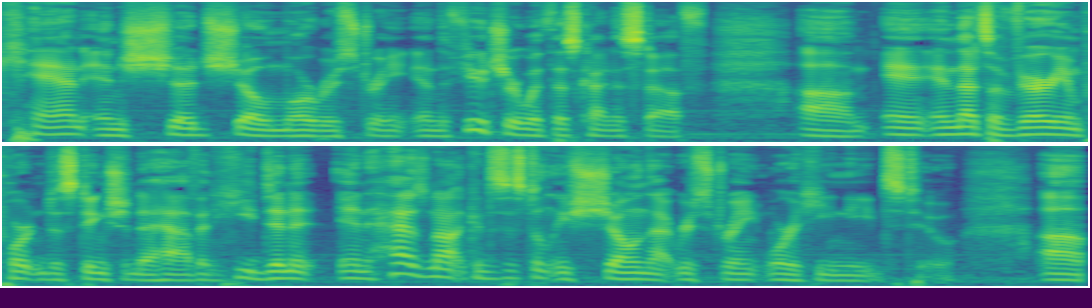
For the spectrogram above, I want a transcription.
can and should show more restraint in the future with this kind of stuff, um, and, and that's a very important distinction to have. And he didn't and has not consistently shown that restraint where he needs to. Um,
